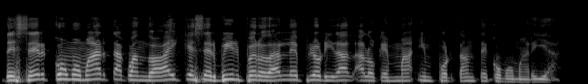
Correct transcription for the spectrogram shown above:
de ser como Marta cuando hay que servir, pero darle prioridad a lo que es más importante como María.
